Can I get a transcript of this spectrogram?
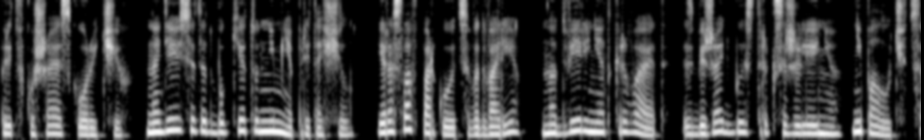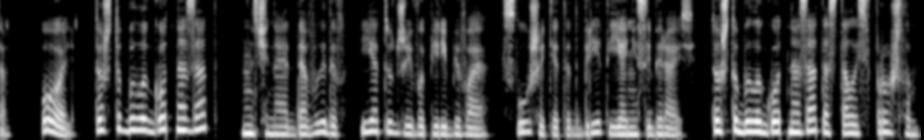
предвкушая скорый чих. Надеюсь, этот букет он не мне притащил. Ярослав паркуется во дворе, но двери не открывает. Сбежать быстро, к сожалению, не получится. «Оль, то, что было год назад, Начинает Давыдов, и я тут же его перебиваю. Слушать этот бред я не собираюсь. То, что было год назад, осталось в прошлом.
